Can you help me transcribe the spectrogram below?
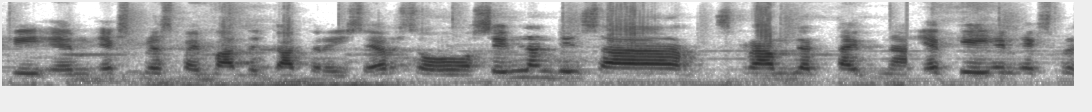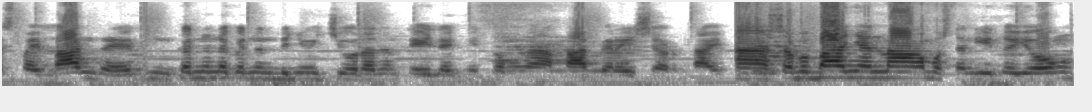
FKM Express 500 Copy Racer. So same lang din sa scrambler type na FKM Express 500. Ganun na ganun din yung itsura ng taillight nitong uh, Copy Racer type. Ah, sa baba niyan mga kamos, nandito yung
